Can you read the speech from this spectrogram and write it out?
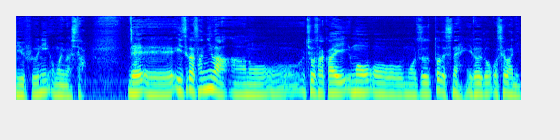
いうふうに思いました。で、えー、飯塚さんにはあの調査会ももうずっとですねいろいろお世話に、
